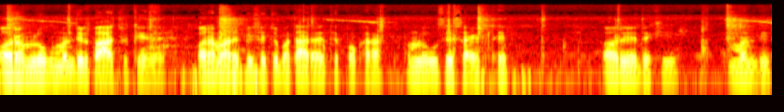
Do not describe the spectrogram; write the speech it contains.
और हम लोग मंदिर पर आ चुके हैं और हमारे पीछे जो बता रहे थे पोखरा, हम लोग उसी साइड थे। और ये देखिए, मंदिर।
